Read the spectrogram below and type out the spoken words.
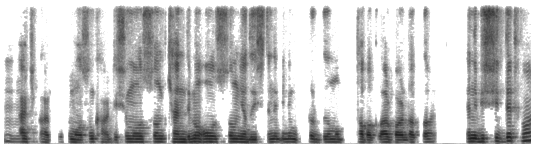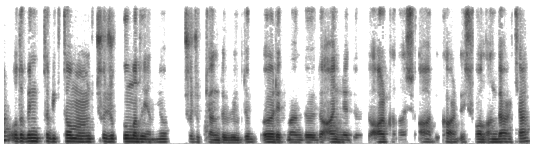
Hı hı. Erkek arkadaşım olsun, kardeşim olsun, kendime olsun ya da işte ne bileyim kırdığım o tabaklar, bardaklar. Yani bir şiddet var. O da benim tabii ki tamamen çocukluğuma dayanıyor. Çocukken dövüldüm. Öğretmen dövdü, anne dövdü, arkadaş, abi, kardeş falan derken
